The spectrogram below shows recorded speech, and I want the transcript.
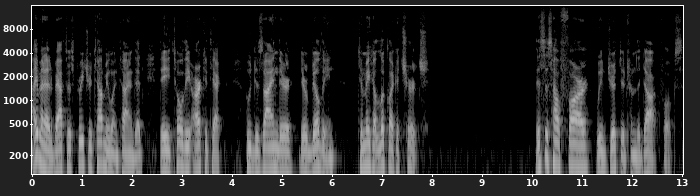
I even had a Baptist preacher tell me one time that they told the architect who designed their, their building to make it look like a church. This is how far we've drifted from the dock, folks.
